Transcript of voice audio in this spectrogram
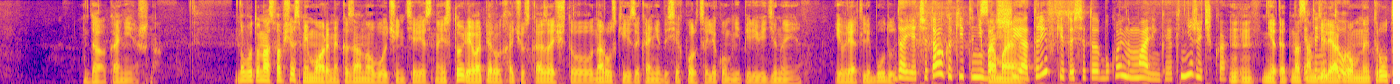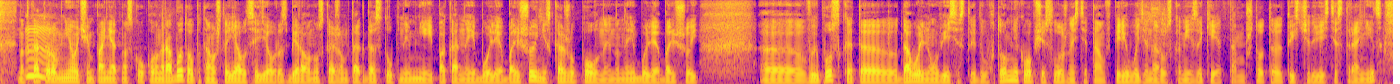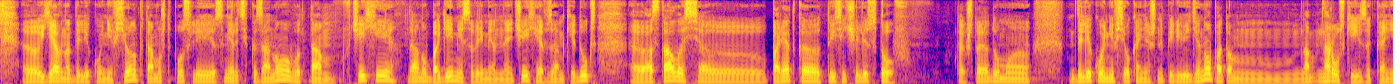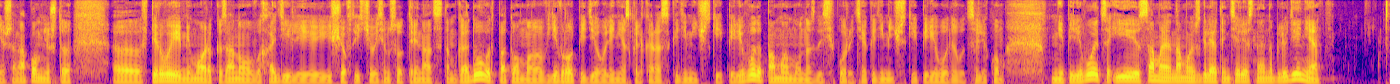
Да, конечно. Ну вот у нас вообще с мемуарами Казанова очень интересная история. Во-первых, хочу сказать, что на русский язык они до сих пор целиком не переведены и вряд ли будут. Да, я читала какие-то небольшие Самое... отрывки, то есть это буквально маленькая книжечка. Mm-mm. М-м. Нет, это на самом это деле огромный то. труд, над mm. которым не очень понятно, сколько он работал, потому что я вот сидел, разбирал, ну, скажем так, доступный мне и пока наиболее большой, не скажу полный, но наиболее большой Э, выпуск. Это довольно увесистый двухтомник в общей сложности, там в переводе на русском языке там что-то 1200 страниц. Э, явно далеко не все, но потому что после смерти Казанова вот там в Чехии, да, ну Богемия, современная Чехия, в замке Дукс, э, осталось порядка тысячи листов так что я думаю, далеко не все, конечно, переведено. Потом на, на русский язык, конечно. Напомню, что э, впервые мемуары Казанова выходили еще в 1813 году. Вот потом э, в Европе делали несколько раз академические переводы. По-моему, у нас до сих пор эти академические переводы вот целиком не переводятся. И самое, на мой взгляд, интересное наблюдение,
